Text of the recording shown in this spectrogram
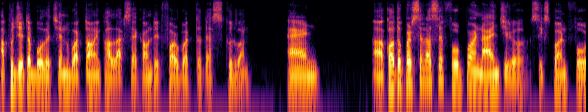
আপু যেটা বলেছেন ওয়ার্ডটা অনেক ভালো লাগছে অ্যাকাউন্টেড ফর ওয়ার্ডটা দ্যাটস গুড ওয়ান অ্যান্ড কত পার্সেন্ট আছে? Four point nine zero six point four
